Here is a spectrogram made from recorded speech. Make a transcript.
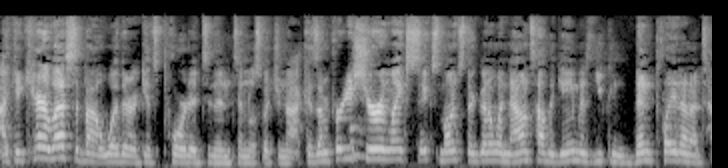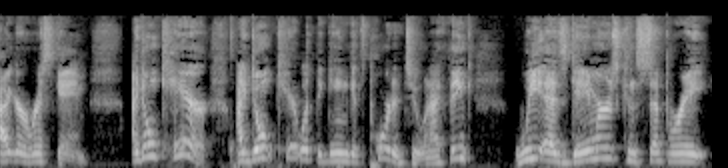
I could care less about whether it gets ported to the Nintendo Switch or not, because I'm pretty sure in like six months they're going to announce how the game is. You can then play it on a Tiger Wrist game. I don't care. I don't care what the game gets ported to. And I think we as gamers can separate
